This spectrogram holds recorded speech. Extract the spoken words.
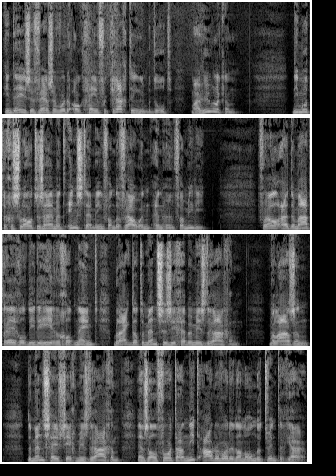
In deze verse worden ook geen verkrachtingen bedoeld, maar huwelijken. Die moeten gesloten zijn met instemming van de vrouwen en hun familie. Vooral uit de maatregel die de Heere God neemt, blijkt dat de mensen zich hebben misdragen. We lazen: De mens heeft zich misdragen en zal voortaan niet ouder worden dan 120 jaar.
